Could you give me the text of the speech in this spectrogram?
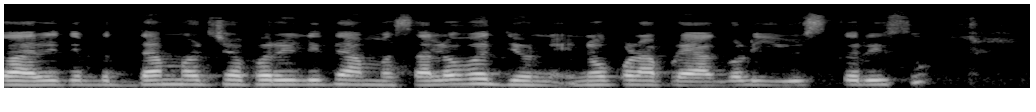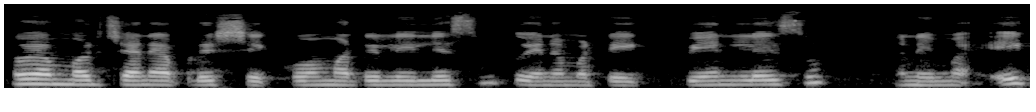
તો આ રીતે બધા મરચાં ભરી લીધા, આ મસાલો વધ્યો ને એનો પણ આપણે આગળ યુઝ કરીશું. હવે આ મરચાંને આપણે શેકવા માટે લઈ લેશું, તો એના માટે એક પેન લઈશું અને એમાં એક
